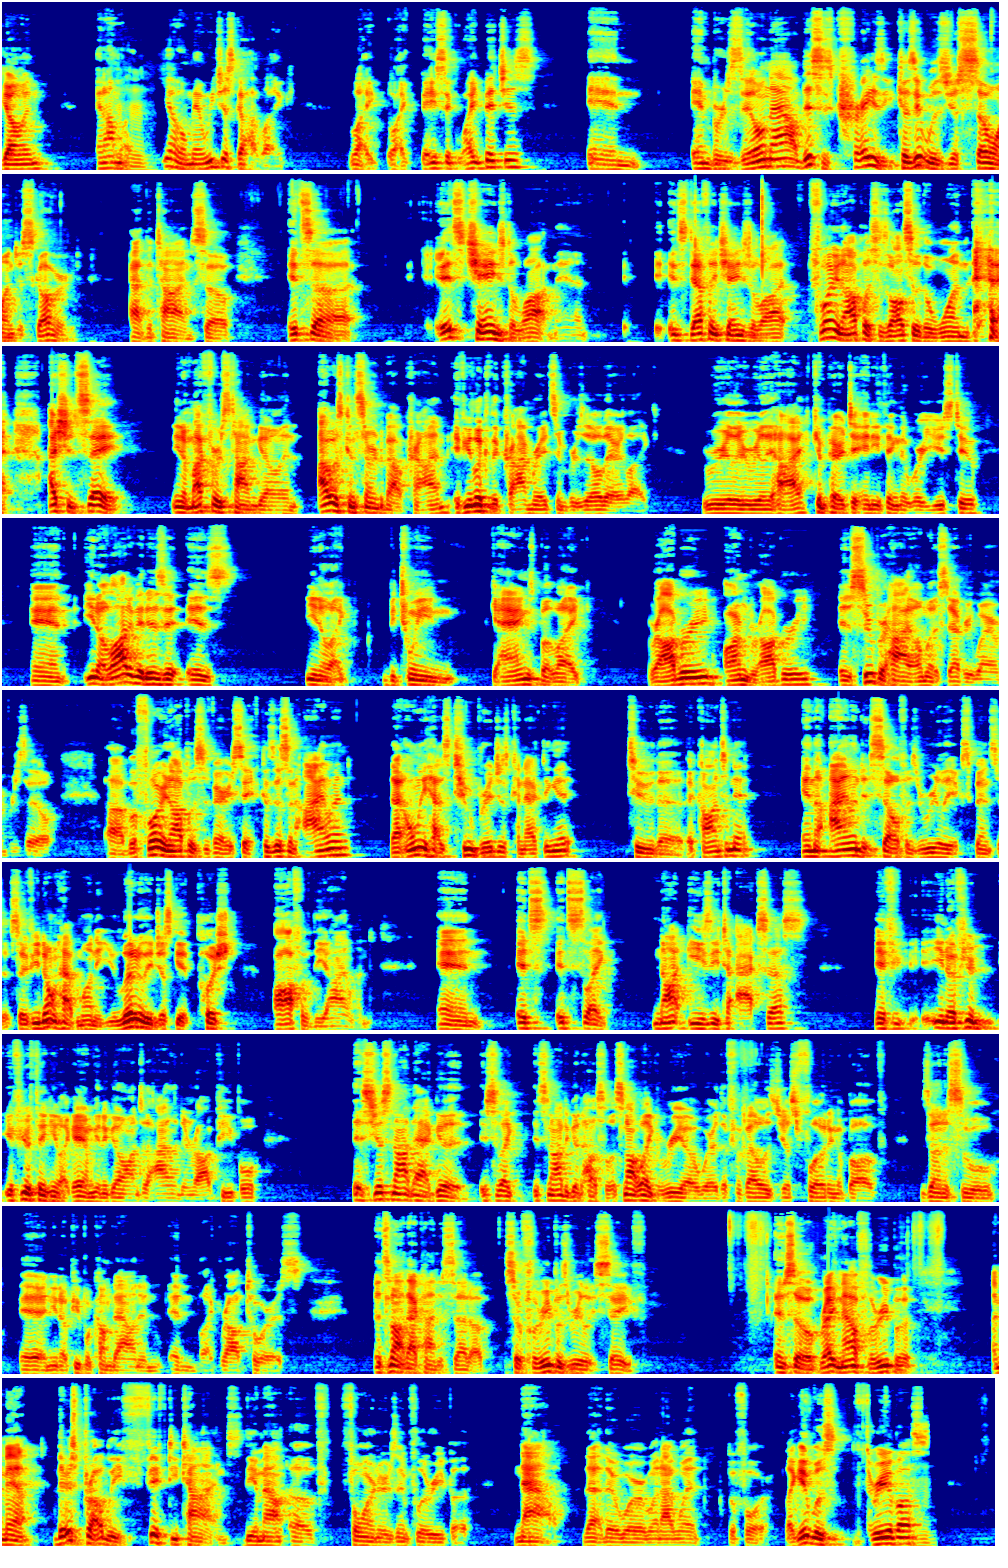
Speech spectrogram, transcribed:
going, and I'm mm-hmm. like, yo, man, we just got like, like, like basic white bitches in in Brazil now. This is crazy because it was just so undiscovered at the time. So it's uh it's changed a lot, man. It's definitely changed a lot. Florianopolis is also the one I should say. You know, my first time going, I was concerned about crime. If you look at the crime rates in Brazil, they're like really, really high compared to anything that we're used to. And you know, a lot of it is it is, you know, like between gangs, but like robbery, armed robbery, is super high almost everywhere in Brazil. Uh, but Florianopolis is very safe because it's an island that only has two bridges connecting it to the, the continent. And the island itself is really expensive. So if you don't have money, you literally just get pushed off of the island. And it's it's like not easy to access. If you you know if you're if you're thinking like, hey, I'm gonna go onto the island and rob people, it's just not that good. It's like it's not a good hustle. It's not like Rio where the favela is just floating above Zona Sul and you know people come down and, and like rob tourists. It's not that kind of setup. So Floripa is really safe. And so right now Floripa, I mean, there's probably 50 times the amount of foreigners in Floripa now that there were when I went before. Like it was three of us. Mm-hmm.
